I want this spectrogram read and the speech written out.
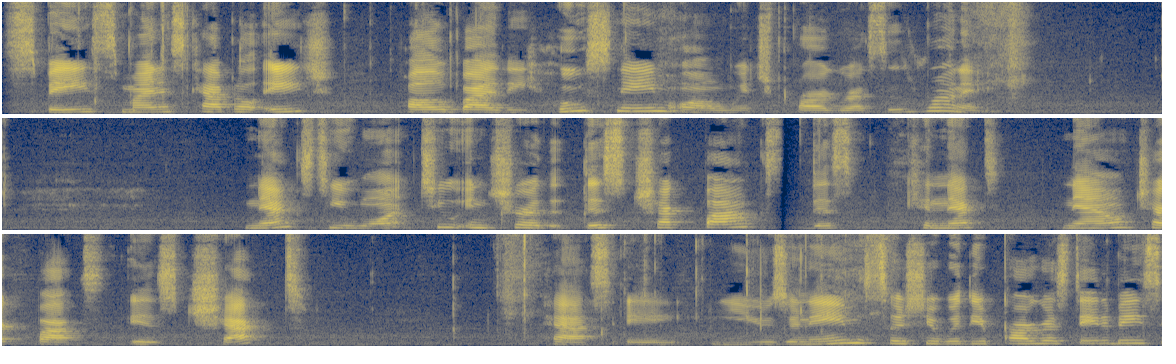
space minus capital H, followed by the host name on which progress is running. Next, you want to ensure that this checkbox, this connect now checkbox is checked. Pass a username associated with your progress database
